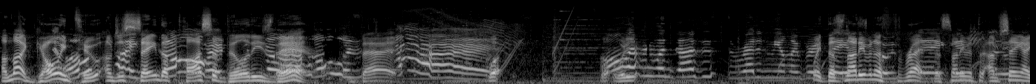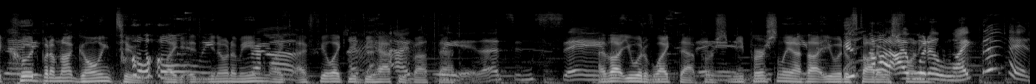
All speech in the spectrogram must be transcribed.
I'm not going Oh to. I'm just my saying the God, possibilities what the there. hell that? What- What, All what you, everyone does is threaten me on my birthday. wait, that's not It's even a threat. sick, That's not even. it's Th- I'm so saying I could, but I'm not going to. Like, it, you know what I mean? Like. I feel like you'd be That's happy about that. That's insane. I thought you would have liked that person. Me personally, I thought you would have thought it was funny. I would have liked that.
